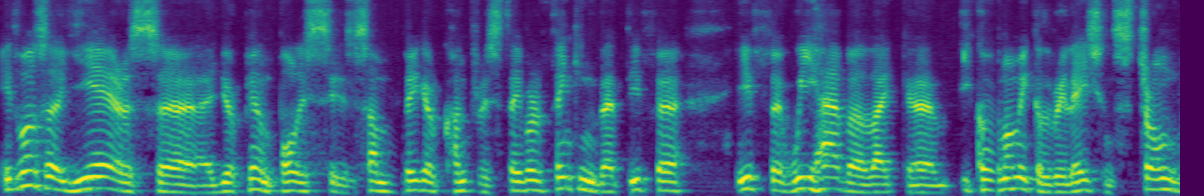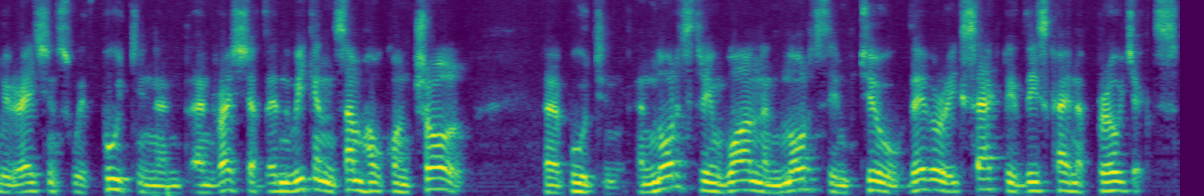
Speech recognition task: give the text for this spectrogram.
It was a years uh, European policy. Some bigger countries they were thinking that if uh, if we have a, like uh, economical relations, strong relations with Putin and, and Russia, then we can somehow control Putin. And Nord Stream 1 and Nord Stream 2, they were exactly these kind of projects.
